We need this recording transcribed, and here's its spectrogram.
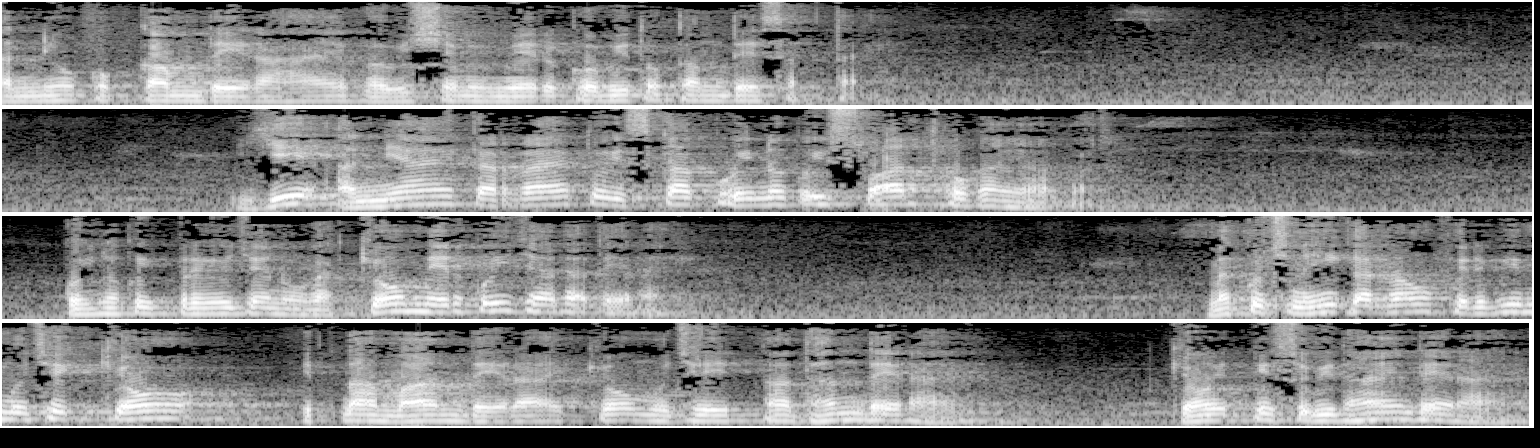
अन्यों को कम दे रहा है, भविष्य में मेरे को भी तो कम दे सकता है। ये अन्याय कर रहा है तो इसका कोई ना कोई स्वार्थ होगा यहाँ पर। कोई ना कोई प्रयोजन होगा। क्यों मेरे को ही ज़्यादा दे रहा है? मैं कुछ नहीं कर रहा हूँ, फिर भी मुझे क्यों इतना मान दे रहा है? क्यों मुझे इतना धन दे रहा है? क्यों इतनी सुविधाएँ दे रहा है?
